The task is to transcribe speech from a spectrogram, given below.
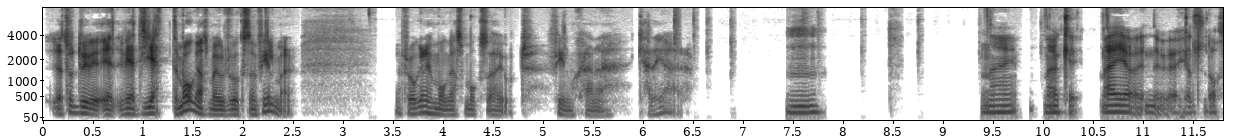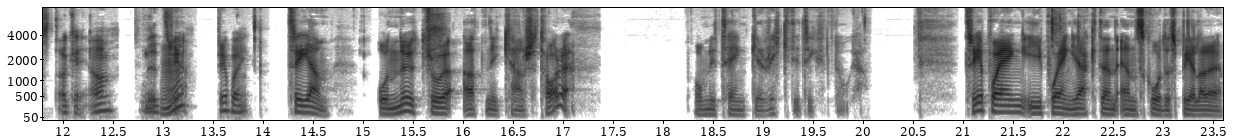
jag tror du vet- jättemånga som har gjort vuxenfilmer. Men frågan är hur många som också har gjort filmstjärnekarriär. Mm. Nej, okej. Nej, jag, nu är jag helt lost. Okej, ja. Det är tre. Mm. Tre poäng. Trean. Och nu tror jag att ni kanske tar det. Om ni tänker riktigt, riktigt noga. Tre poäng i poängjakten, en skådespelare.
